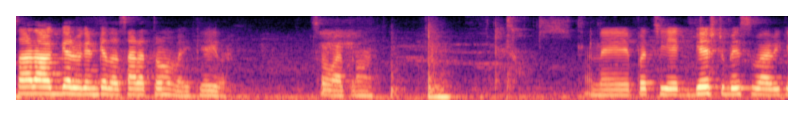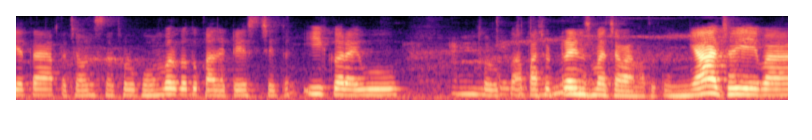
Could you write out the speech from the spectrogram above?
સાડા અગિયાર વાગ્યાને કહેતા સાડા ત્રણ વાગે આવ્યા. સવા ત્રણ. અને પછી એક ગેસ્ટ બેસવા આવી ગયા હતા પછી અંશને થોડુંક હોમવર્ક હતું કાલે ટેસ્ટ છે તો એ કરાવ્યું થોડુંક પાછું ટ્રેન્ડ્સમાં જવાનું હતું તો ત્યાં જઈ એવા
